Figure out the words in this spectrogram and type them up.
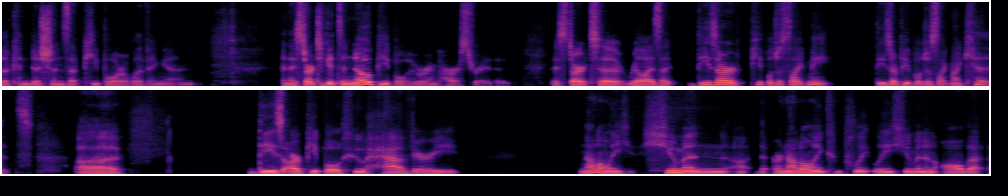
the conditions that people are living in, and they start to get to know people who are incarcerated. They start to realize that these are people just like me. These are people just like my kids. Uh, these are people who have very not only human uh, or not only completely human in all that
